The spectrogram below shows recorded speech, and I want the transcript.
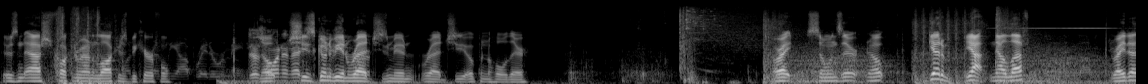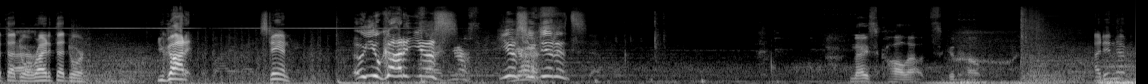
There's an ash fucking around in lockers. Be careful. There's Nope, she's gonna be in red. She's gonna be in red. She opened a hole there. All right, someone's there. Nope. Get him. Yeah. Now left. Right at that door. Right at that door. You got it. Stand. Oh, you got it. Yes. Yes, you Yes. did it. Nice call outs. Good help. I didn't have.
